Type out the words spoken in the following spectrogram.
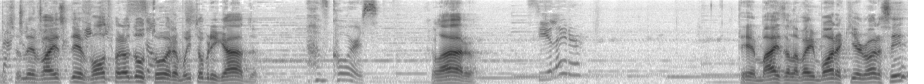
Deixa eu levar isso de volta para a doutora. Muito obrigado. Claro. Tem mais? Ela vai embora aqui agora sim?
